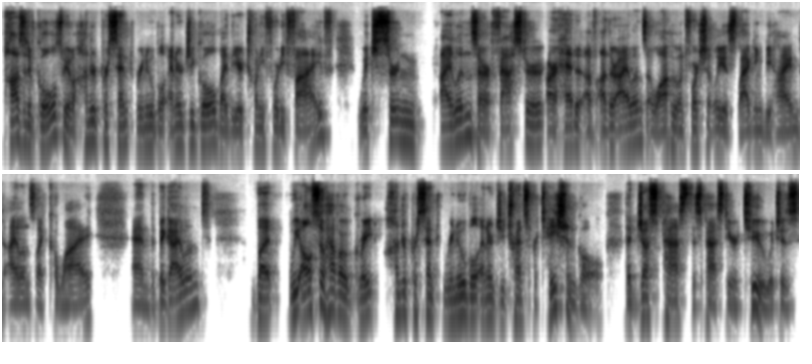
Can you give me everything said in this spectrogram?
positive goals. We have a 100% renewable energy goal by the year 2045, which certain islands are faster, are ahead of other islands. Oahu, unfortunately, is lagging behind islands like Kauai and the Big Island. But we also have a great 100% renewable energy transportation goal that just passed this past year, too, which is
